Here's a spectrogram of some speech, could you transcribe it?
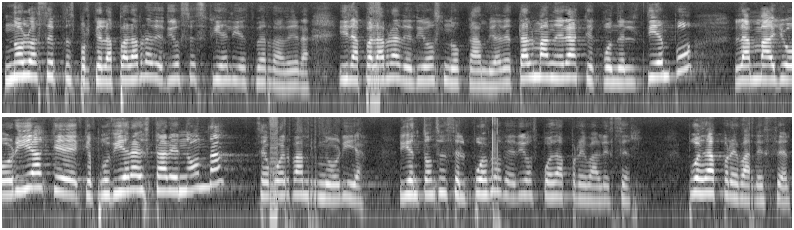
No lo aceptes porque la palabra de Dios es fiel y es verdadera. Y la palabra de Dios no cambia. De tal manera que con el tiempo la mayoría que, pudiera estar en onda se vuelva minoría. Y entonces el pueblo de Dios pueda prevalecer. Pueda prevalecer.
